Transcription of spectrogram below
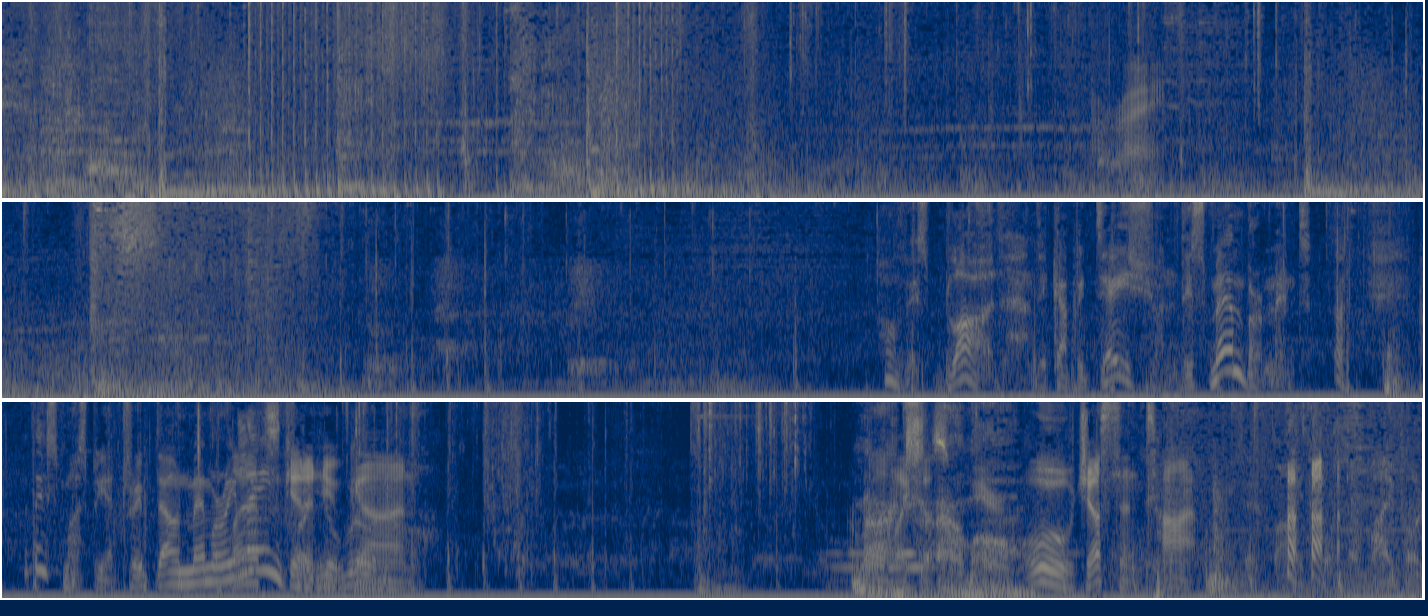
Alright. Oh, this blood, decapitation, dismemberment. this must be a trip down memory Let's lane get for a new you, Bruno. gun. Oh, like this from here. Ooh, just in time. The fight for survival.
